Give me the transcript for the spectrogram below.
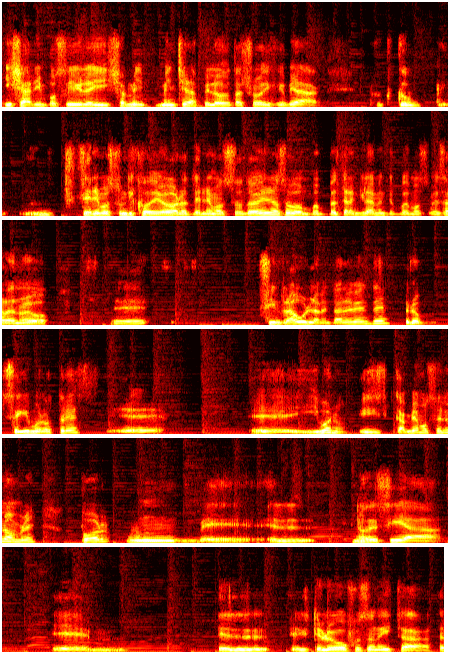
Y ya era imposible y ya me, hinché las pelotas. Yo dije, mira, tenemos un disco de oro, tenemos otro, no, tranquilamente podemos empezar de nuevo. Eh, sin Raúl, lamentablemente, pero seguimos los tres. Eh, eh, y bueno, y cambiamos el nombre por un, eh, nos decía eh, el, que luego fue sonidista hasta,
